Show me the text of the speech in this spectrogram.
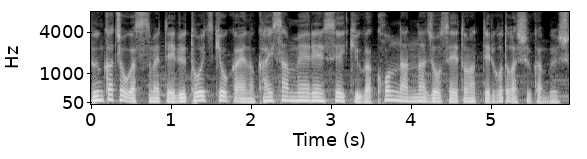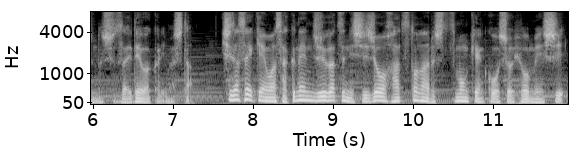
文化庁が進めている統一協会への解散命令請求が困難な情勢となっていることが週刊文春の取材で分かりました。岸田政権は昨年10月に史上初となる質問権行使を表明し、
